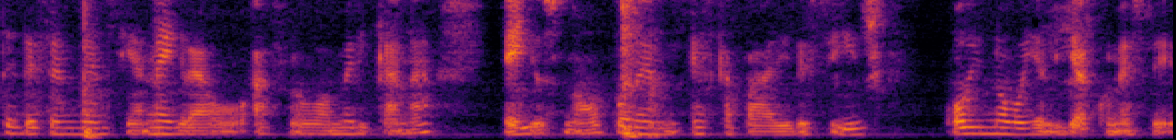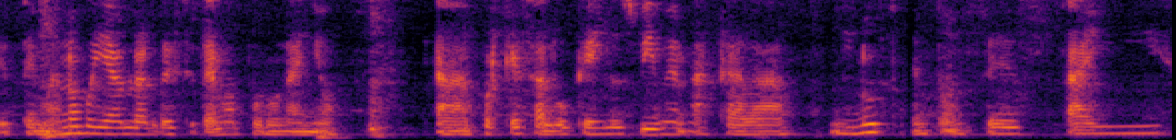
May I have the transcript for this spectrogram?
de descendencia negra o afroamericana, ellos no pueden escapar y decir, hoy no voy a lidiar con ese tema, no voy a hablar de ese tema por un año, ah, porque es algo que ellos viven a cada minuto. Entonces hay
